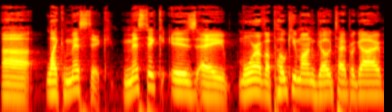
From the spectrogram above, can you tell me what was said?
uh, like Mystic. Mystic is a more of a Pokemon Go type of guy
